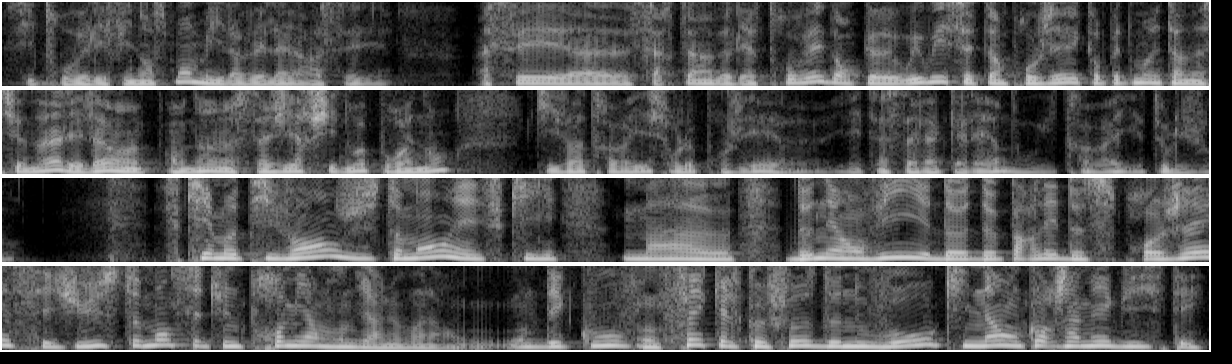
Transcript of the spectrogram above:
s'il trouvait les financements, mais il avait l'air assez assez euh, certain de les retrouver. Donc euh, oui, oui, c'est un projet complètement international. Et là, on, a un stagiaire chinois pour un an qui va travailler sur le projet. Euh, il est installé à Calerne où il travaille tous les jours. Ce qui est motivant justement et ce qui m'a donné envie de, parler de ce projet, c'est justement c'est une première mondiale. Voilà, on découvre, on fait quelque chose de nouveau qui n'a encore jamais existé.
